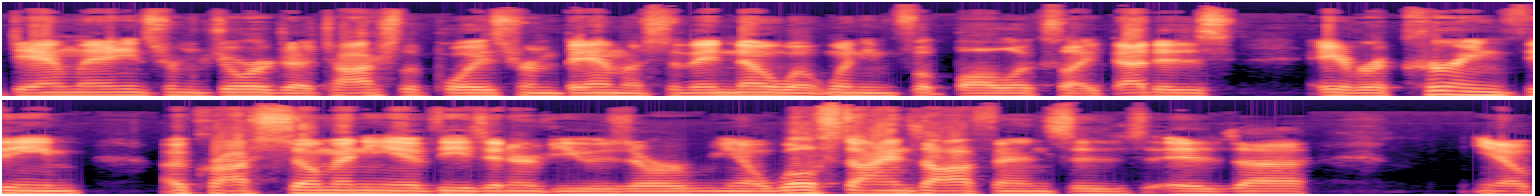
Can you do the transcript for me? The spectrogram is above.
Dan Lanning's from Georgia, Tosh Lupoi from Bama, so they know what winning football looks like. That is a recurring theme across so many of these interviews. Or, you know, Will Stein's offense is, is uh, you know,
